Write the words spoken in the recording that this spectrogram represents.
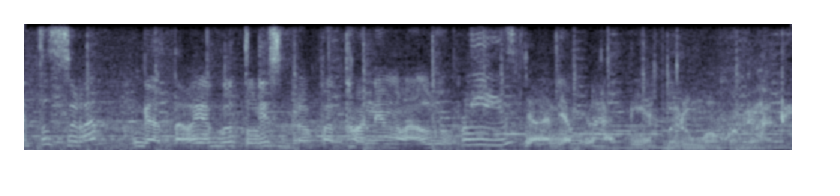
Itu surat nggak tahu ya gue tulis berapa tahun yang lalu Please jangan diambil hati ya Baru mau aku ambil hati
